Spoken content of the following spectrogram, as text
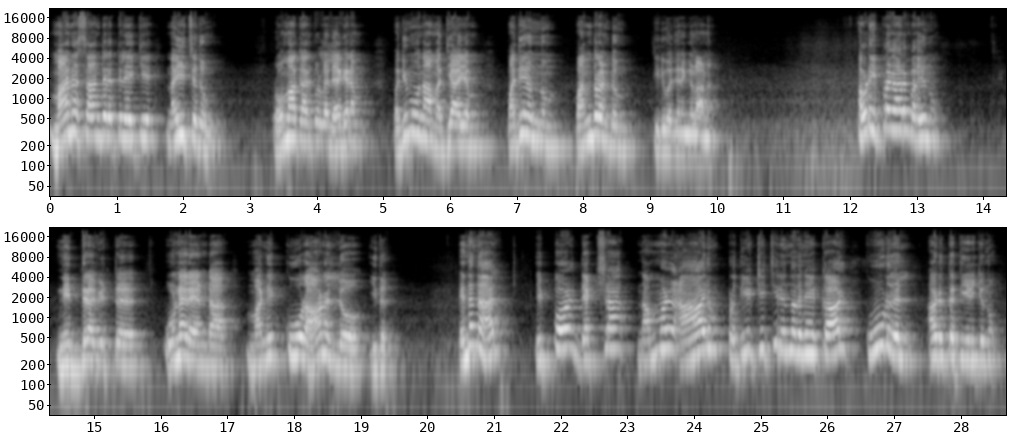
മാനസാന്തരത്തിലേക്ക് നയിച്ചതും റോമാക്കാർക്കുള്ള ലേഖനം പതിമൂന്നാം അധ്യായം പതിനൊന്നും പന്ത്രണ്ടും തിരുവചനങ്ങളാണ്. അവിടെ ഇപ്രകാരം പറയുന്നു. നിദ്ര വിട്ട് ഉണരേണ്ട മണിക്കൂറാണല്ലോ ഇത്. എന്തെന്നാൽ ഇപ്പോൾ രക്ഷ നമ്മൾ ആരും പ്രതീക്ഷിച്ചിരുന്നതിനേക്കാൾ കൂടുതൽ അടുത്തെത്തിയിരിക്കുന്നു.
